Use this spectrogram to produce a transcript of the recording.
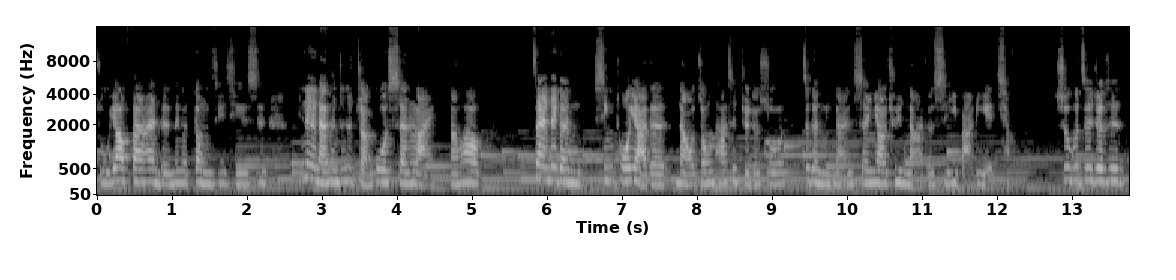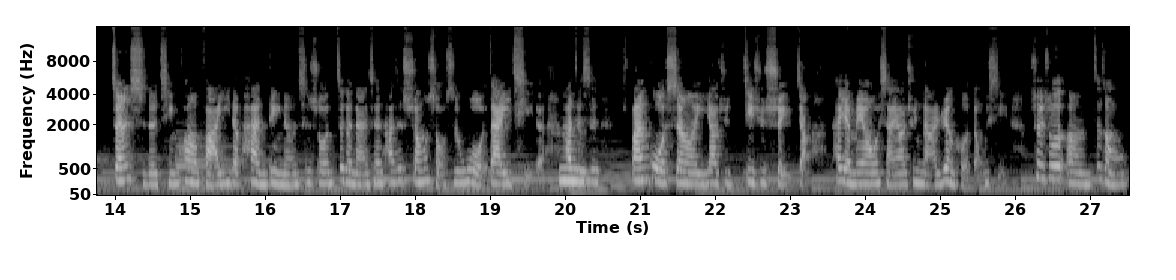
主要犯案的那个动机其实是那个男生就是转过身来，然后在那个辛托雅的脑中，他是觉得说这个男生要去拿的是一把猎枪，殊不知就是真实的情况，法医的判定呢是说这个男生他是双手是握在一起的，他只嗯。是翻过身而已，要去继续睡觉，他也没有想要去拿任何东西，所以说，嗯，这种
